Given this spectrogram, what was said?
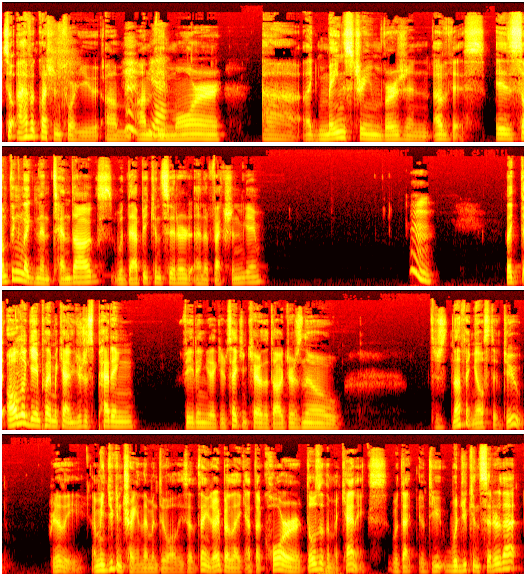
So I have a question for you um, on yeah. the more uh, like mainstream version of this is something like Nintendogs. Would that be considered an affection game? Hmm. Like all the gameplay mechanics, you're just petting, feeding, like you're taking care of the dog. There's no, there's nothing else to do, really. I mean, you can train them and do all these other things, right? But like at the core, those are the mechanics. Would that do? You, would you consider that?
